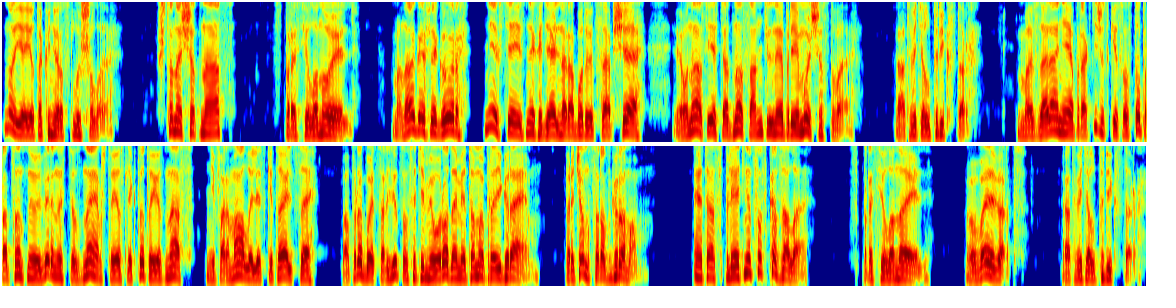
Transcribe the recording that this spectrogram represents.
но я её так и не расслышала. «Что насчёт нас?» — спросила Ноэль. «Много фигур, не все из них идеально работают сообща, и у нас есть одно сомнительное преимущество», — ответил Трикстер. Мы заранее практически со стопроцентной уверенностью знаем, что если кто-то из нас, неформал или скитальцы, попробует сразиться с этими уродами, то мы проиграем. Причем с разгромом. «Это сплетница сказала?» — спросила Наэль. «Вэверт», — ответил Трикстер.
